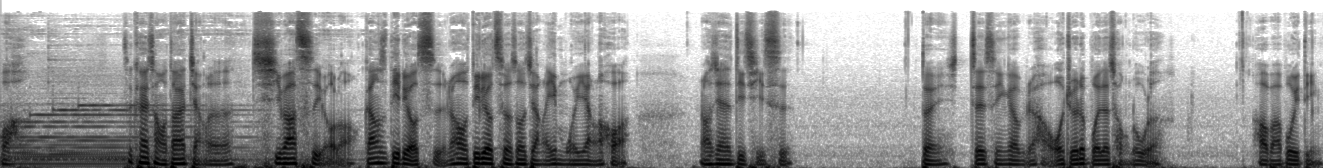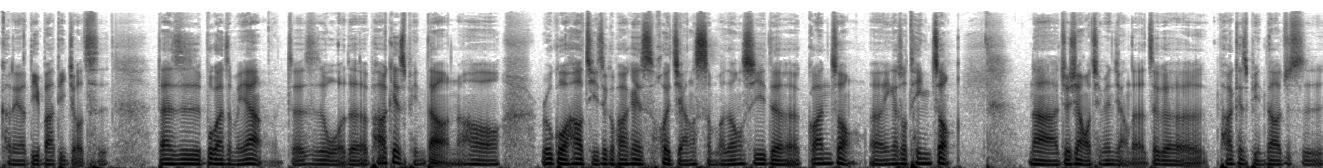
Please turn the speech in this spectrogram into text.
哇，这开场我大概讲了七八次有了，刚刚是第六次，然后第六次的时候讲了一模一样的话，然后现在是第七次。对，这次应该比较好，我绝对不会再重录了，好吧？不一定，可能有第八、第九次。但是不管怎么样，这是我的 Podcast 频道。然后，如果好奇这个 Podcast 会讲什么东西的观众，呃，应该说听众，那就像我前面讲的，这个 Podcast 频道就是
